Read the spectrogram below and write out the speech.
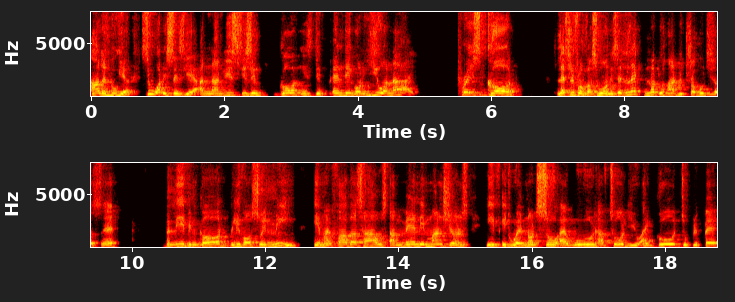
Hallelujah. See what it says here. And, and this season, God is depending on you and I. Praise God. Let's read from verse 1. He said, Let not your heart be troubled, Jesus said believe in God, believe also in me. In my father's house are many mansions. If it were not so, I would have told you, I go to prepare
